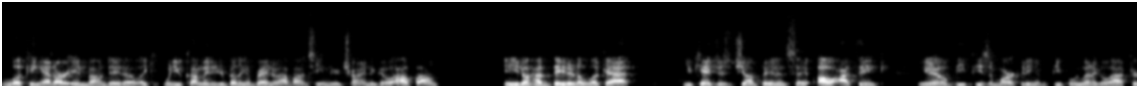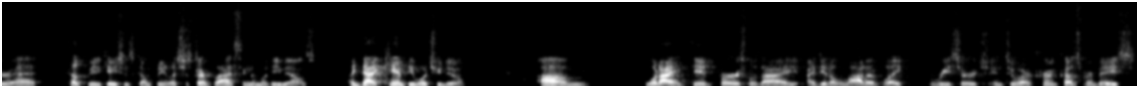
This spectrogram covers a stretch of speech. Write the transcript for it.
looking at our inbound data. Like when you come in and you're building a brand new outbound team and you're trying to go outbound and you don't have data to look at, you can't just jump in and say, oh, I think, you know, VPs of marketing are the people we want to go after at telecommunications company. Let's just start blasting them with emails. Like that can't be what you do. Um, what I did first was I, I did a lot of like research into our current customer base,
